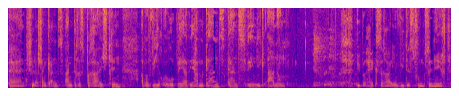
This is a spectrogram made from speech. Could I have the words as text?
Äh, vielleicht ein ganz anderes Bereich drin. Aber wir Europäer, wir haben ganz, ganz wenig Ahnung über Hexerei und wie das funktioniert.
